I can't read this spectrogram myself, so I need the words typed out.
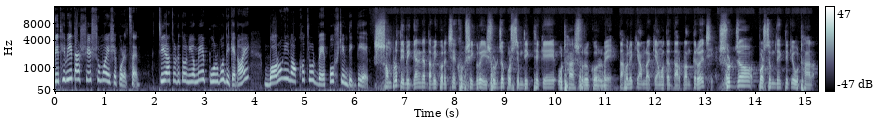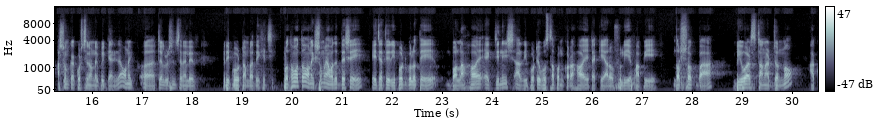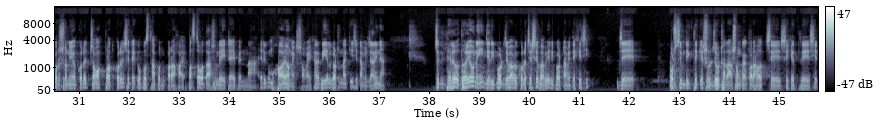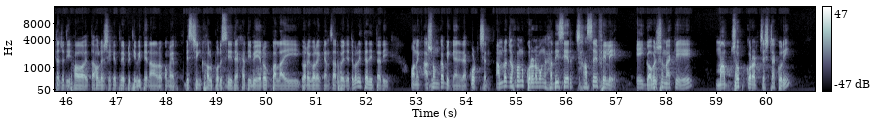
পৃথিবী তার শেষ সময় এসে পড়েছে। চিরাচরিত নিয়মে পূর্ব দিকে নয়, বরং এই নক্ষত্র উঠবে পশ্চিম দিক দিয়ে। সম্প্রতি বিজ্ঞানীরা দাবি করেছে খুব শীঘ্রই সূর্য পশ্চিম দিক থেকে ওঠা শুরু করবে। তাহলে কি আমরা কি আমাদের দ্বার প্রান্তে রয়েছি? সূর্য পশ্চিম দিক থেকে ওঠার আশঙ্কা করছেন অনেক বিজ্ঞানীরা। অনেক টেলিভিশন চ্যানেলের রিপোর্ট আমরা দেখেছি। প্রথমত অনেক সময় আমাদের দেশে এই জাতীয় রিপোর্টগুলোতে বলা হয় এক জিনিস আর রিপোর্টে উপস্থাপন করা হয় এটাকে আরও ফুলিয়ে ফাঁপিয়ে দর্শক বা ভিউয়ার্স টানার জন্য আকর্ষণীয় করে, চমকপ্রদ করে সেটাকে উপস্থাপন করা হয়। বাস্তবতা আসলে এই টাইপের না। এরকম হয় অনেক সময়। এখানে রিয়েল ঘটনা কি সেটা আমি জানি না। যদি ধরেও ধরেও নেই যে রিপোর্ট যেভাবে করেছে সেভাবে রিপোর্ট আমি দেখেছি যে পশ্চিম দিক থেকে সূর্য ওঠার আশঙ্কা করা হচ্ছে, সেক্ষেত্রে সেটা যদি হয়, তাহলে সেক্ষেত্রে পৃথিবীতে নানা রকমের বিশৃঙ্খল পরিস্থিতি দেখা দিবে রোগবালাই ঘরে ঘরে ক্যান্সার হয়ে যেতে পারে, ইত্যাদি ইত্যাদি। অনেক আশঙ্কা বিজ্ঞানীরা করছেন। আমরা যখন কোরআন এবং হাদিসের ছাঁচে ফেলে এই গবেষণাকে মাপঝোপ করার চেষ্টা করি,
